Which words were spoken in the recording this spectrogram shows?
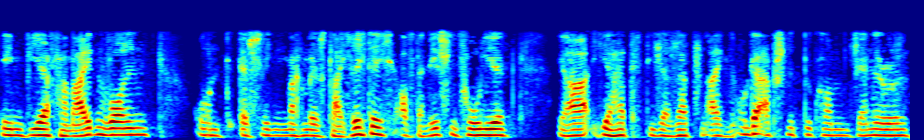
den wir vermeiden wollen. Und deswegen machen wir es gleich richtig. Auf der nächsten Folie, ja, hier hat dieser Satz einen eigenen Unterabschnitt bekommen, General.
